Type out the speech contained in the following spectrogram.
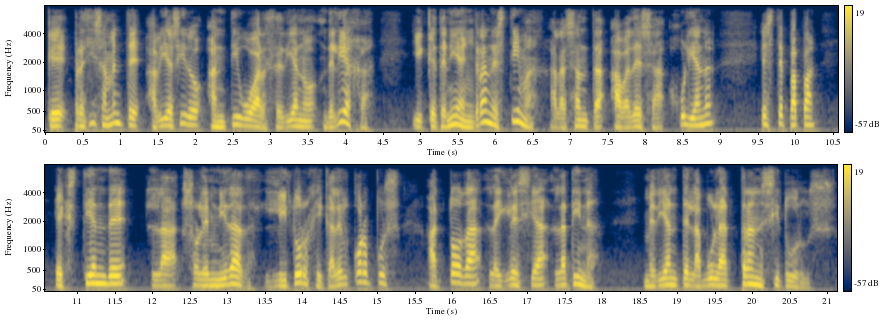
que precisamente había sido antiguo arcediano de Lieja y que tenía en gran estima a la santa abadesa Juliana, este Papa extiende la solemnidad litúrgica del corpus a toda la Iglesia latina, mediante la bula Transiturus.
